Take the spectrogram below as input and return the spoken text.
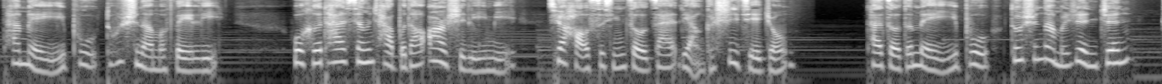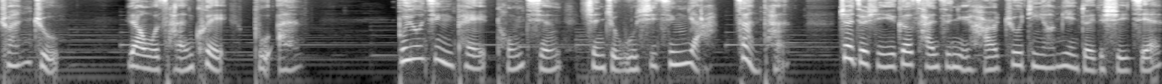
她每一步都是那么费力。我和她相差不到二十厘米，却好似行走在两个世界中。她走的每一步都是那么认真专注，让我惭愧不安。不用敬佩、同情，甚至无需惊讶、赞叹。这就是一个残疾女孩注定要面对的世界。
